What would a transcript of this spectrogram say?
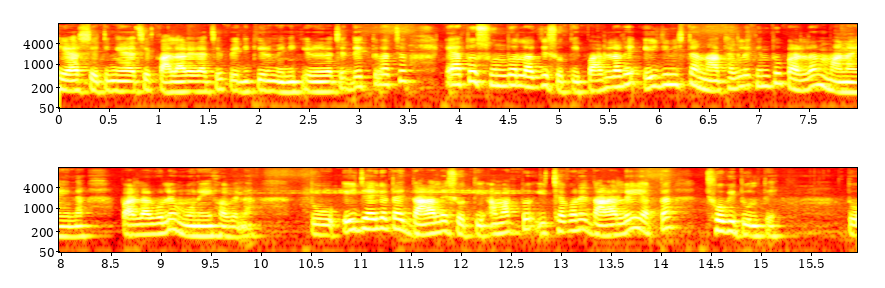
হেয়ার সেটিংয়ের আছে কালারের আছে পেডিকিউর মেনিকিউরের আছে, দেখতে পাচ্ছ? এত সুন্দর লাগছে সত্যি। পার্লারে এই জিনিসটা না থাকলে কিন্তু পার্লার মানাই না। পার্লার বলে মনেই হবে না। তো এই জায়গাটায় দাঁড়ালে সত্যি, আমার তো ইচ্ছা করে দাঁড়ালেই একটা ছবি তুলতে। তো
